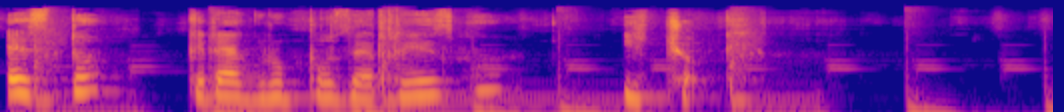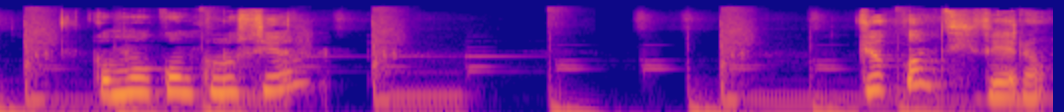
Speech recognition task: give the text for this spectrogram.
Esto crea grupos de riesgo y choque. Como conclusión, yo considero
